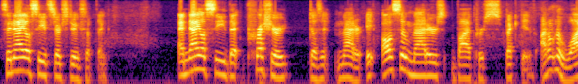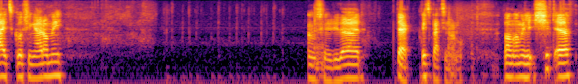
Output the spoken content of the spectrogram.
So now you'll see it starts doing something. And now you'll see that pressure doesn't matter. It also matters by perspective. I don't know why it's glitching out on me. I'm just going to do that. There, it's back to normal. Um, I'm going to hit Shift F,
